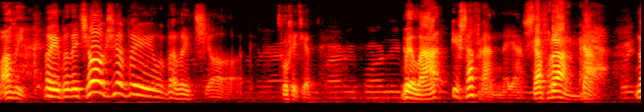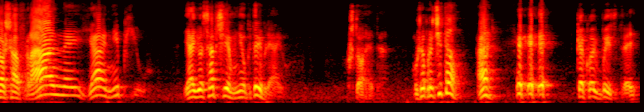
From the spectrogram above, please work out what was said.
Балык. Ну и балычок же был, балычок. Слушайте, была и шафранная. Шафран. Да, но шафранной я не пью. Я ее совсем не употребляю. Что это? Уже прочитал, а? Какой быстрый.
